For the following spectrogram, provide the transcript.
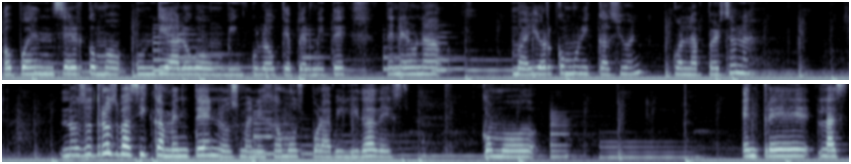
o pueden ser como un diálogo, un vínculo que permite tener una mayor comunicación con la persona. Nosotros básicamente nos manejamos por habilidades, como entre las,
